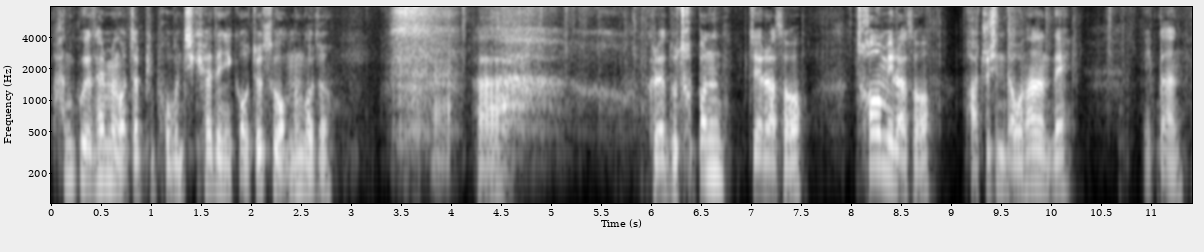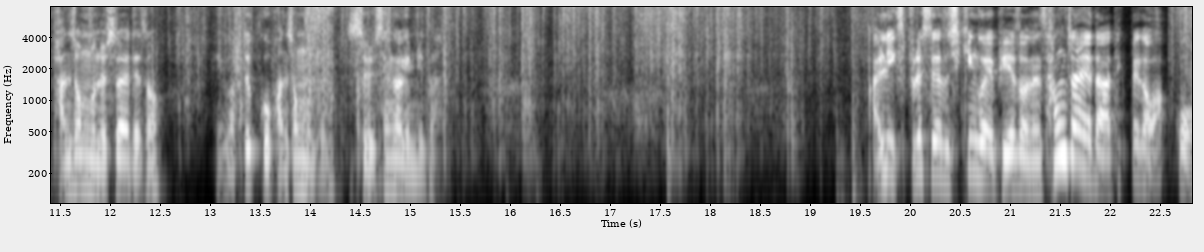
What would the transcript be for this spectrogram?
한국에 살면 어차피 법은 지켜야 되니까 어쩔 수가 없는 거죠. 아 그래도 첫 번째라서 처음이라서 봐주신다고 하는데 일단 반성문을 써야 돼서 이거 뜯고 반성문 좀 쓸 생각입니다. 알리익스프레스에서 시킨 거에 비해서는 상자에다가 택배가 왔고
